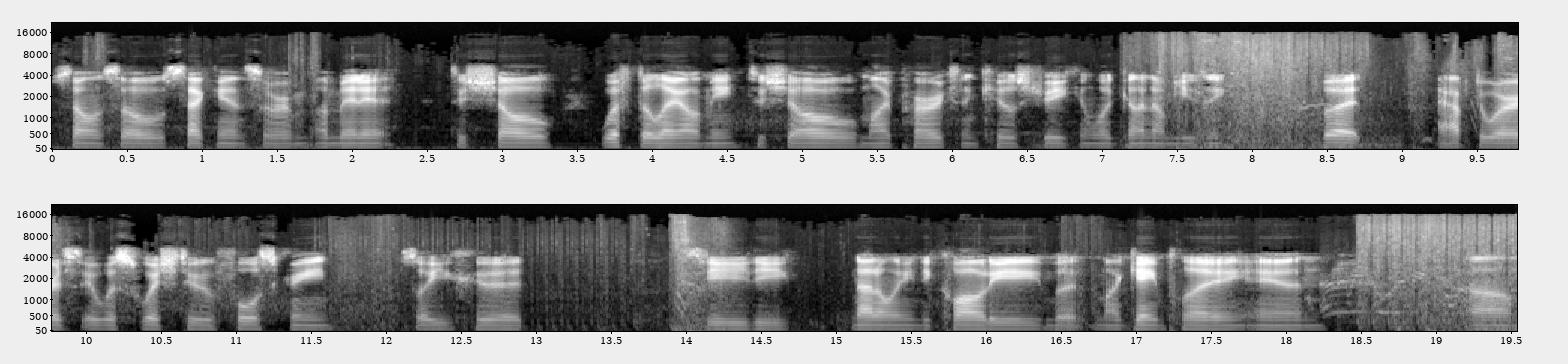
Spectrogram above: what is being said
so and so seconds or a minute to show with the layout on me to show my perks and kill streak and what gun I'm using. But afterwards it was switched to full screen so you could see the not only the quality but my gameplay and um,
